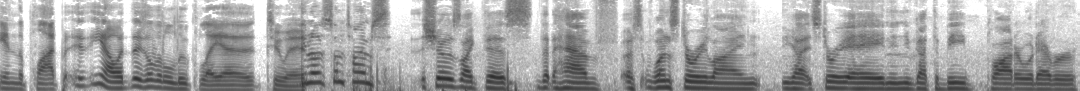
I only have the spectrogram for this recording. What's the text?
in the plot. But you know, there's a little Luke Leia to it. You know, sometimes shows like this that have a, one storyline, you got story A, and then you've got the B plot or whatever.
